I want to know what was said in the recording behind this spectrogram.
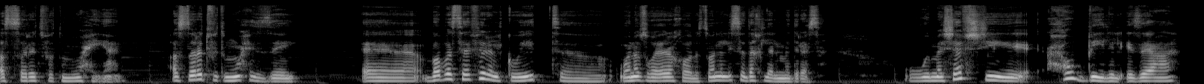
أثرت في طموحي يعني. أثرت في طموحي إزاي؟ آه بابا سافر الكويت آه وأنا صغيرة خالص وأنا لسه داخلة المدرسة. وما شافش حبي للإذاعة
